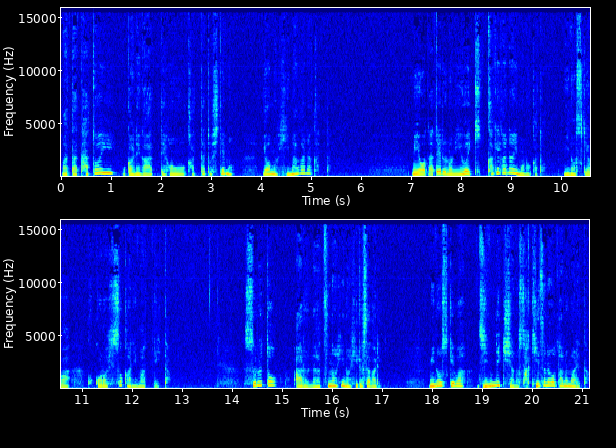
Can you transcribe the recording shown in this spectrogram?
またたとえお金があって本を買ったとしても読む暇がなかった。身を立てるのに良いきっかけがないものかと巳之助は心ひそかに待っていた。するとある夏の日の昼下がり巳之助は人力車の先綱を頼まれた。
